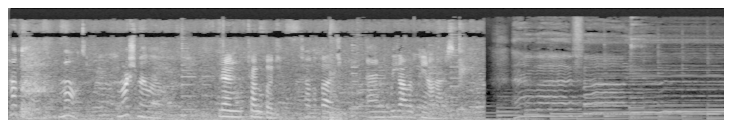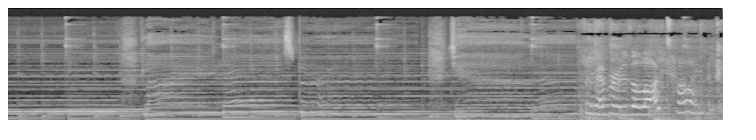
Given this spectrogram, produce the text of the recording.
chocolate, malt, marshmallow, Then chocolate fudge. chocolate fudge, and we got whipped cream on ours. Forever is a long time.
